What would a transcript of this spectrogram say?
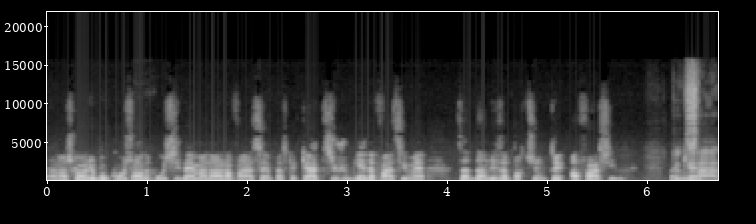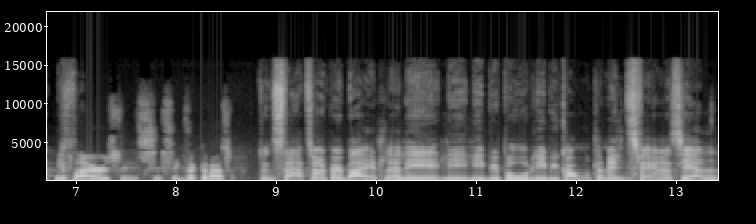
Ils en ont scoré beaucoup, ils sont aussi des meneurs offensifs, parce que quand tu joues bien défensivement, ça te donne des opportunités offensivement. Une stat. Les Flyers, c'est- exactement ça. C'est une stat un peu bête, là, les, les, les buts pour et les buts contre, là, mais le différentiel,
